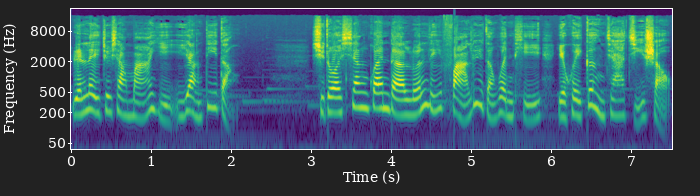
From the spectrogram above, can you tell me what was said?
人类就像蚂蚁一样低等，许多相关的伦理、法律等问题也会更加棘手。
